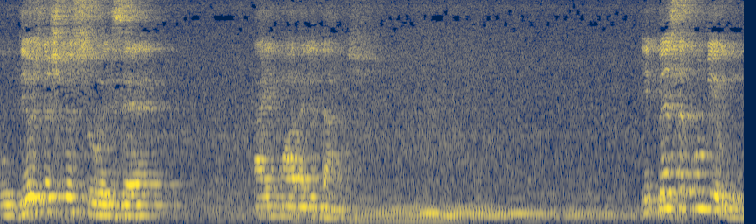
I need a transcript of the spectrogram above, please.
O Deus das pessoas é a imoralidade. E pensa comigo.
